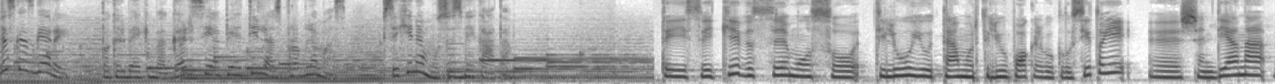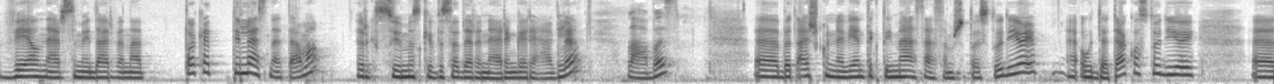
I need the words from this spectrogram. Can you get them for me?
viskas gerai. Pakalbėkime garsiai apie tylės problemas - psichinę mūsų sveikatą. Tai sveiki visi mūsų tyliųjų temų ir tyliųjų pokalbių klausytojai. E, šiandieną vėl nersime į dar vieną tokią tylesnę temą. Ir su jumis kaip visada yra neringa reglė. Labas. E, bet aišku, ne vien tik tai mes esam šitoje studijoje, audioteko studijoje.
